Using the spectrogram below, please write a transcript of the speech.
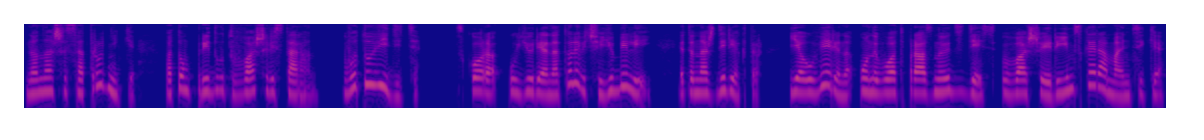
но наши сотрудники потом придут в ваш ресторан. Вот увидите. Скоро у Юрия Анатольевича юбилей. Это наш директор. Я уверена, он его отпразднует здесь, в вашей римской романтике.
